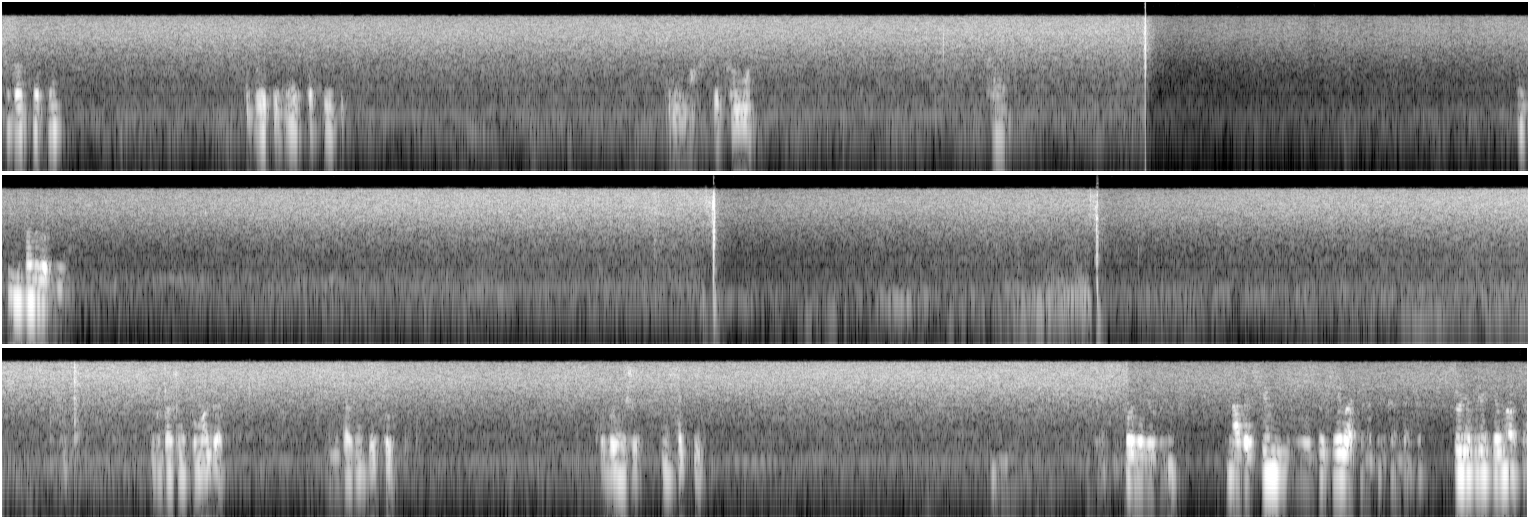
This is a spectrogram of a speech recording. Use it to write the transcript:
В каком смысле? Вы тут не. Не можете помочь. Кому? Объясните подробнее. Вы должны помогать. Присутствовать. Вы же не хотите. Сегодня люблю. Надо всем быть внимательным при контакте. Сегодня 3 марта.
